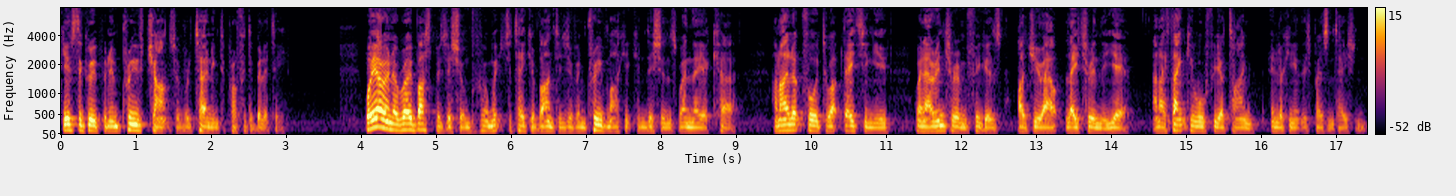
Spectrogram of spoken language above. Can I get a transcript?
gives the group an improved chance of returning to profitability. We are in a robust position from which to take advantage of improved market conditions when they occur, and I look forward to updating you when our interim figures are due out later in the year. And I thank you all for your time in looking at this presentation.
